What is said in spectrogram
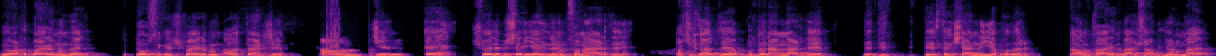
Bu arada bayramında kutlu olsun geçmiş bayramın Alperci. Tamam. Ve şöyle bir şey yayın dönemi sona erdi. Açık Radyo'ya bu dönemlerde destek şenliği yapılır. Tam tarihini ben şu an biliyorum ama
